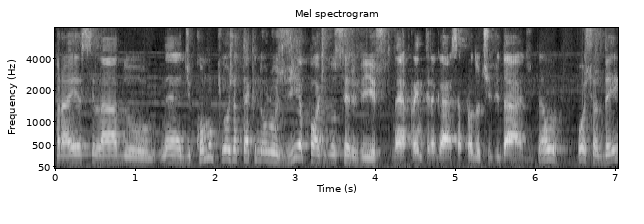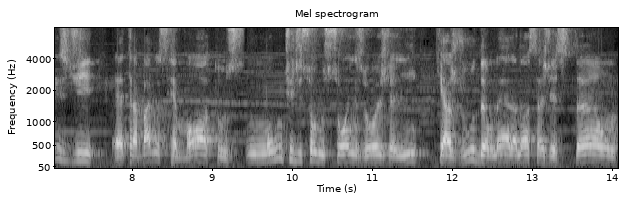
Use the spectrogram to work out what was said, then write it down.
para esse lado, né, de como que hoje a tecnologia pode nos servir, né, para entregar essa produtividade. Então, poxa, desde é, trabalhos remotos, um monte de soluções hoje aí que ajudam né, na nossa gestão,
